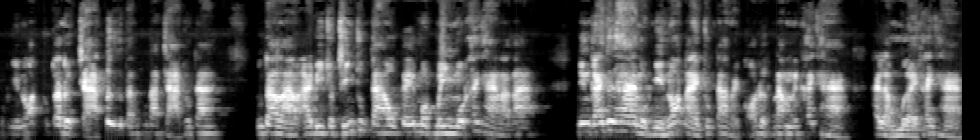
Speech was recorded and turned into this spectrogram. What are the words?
một nghìn lot chúng ta được trả tự, ta, chúng ta trả chúng ta. Chúng ta làm IB cho chính chúng ta, ok, một mình một khách hàng là ta. Nhưng cái thứ hai, một nghìn lot này chúng ta phải có được năm đến khách hàng, hay là 10 khách hàng.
